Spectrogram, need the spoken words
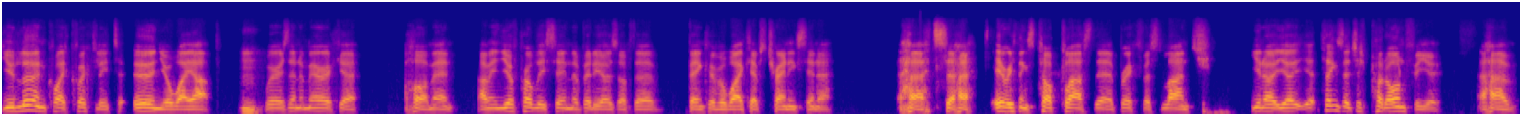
You learn quite quickly to earn your way up. Mm. Whereas in America, oh man, I mean, you've probably seen the videos of the Vancouver Whitecaps training center. Uh, it's uh, everything's top class there. Breakfast, lunch, you know, you, you, things are just put on for you. Um,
